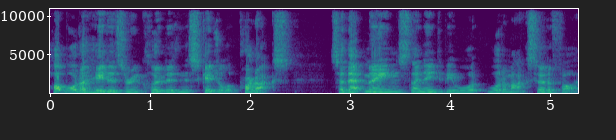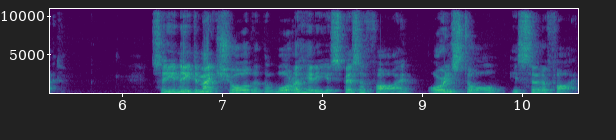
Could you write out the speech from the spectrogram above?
Hot water heaters are included in the schedule of products, so that means they need to be watermark certified. So you need to make sure that the water heater you specify or install is certified.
